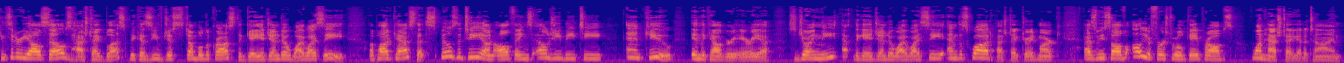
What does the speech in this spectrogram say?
Consider yourselves hashtag blessed because you've just stumbled across the Gay Agenda YYC, a podcast that spills the tea on all things LGBT and Q in the Calgary area. So join me at the Gay Agenda YYC and the squad, hashtag trademark, as we solve all your first world gay probs, one hashtag at a time.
